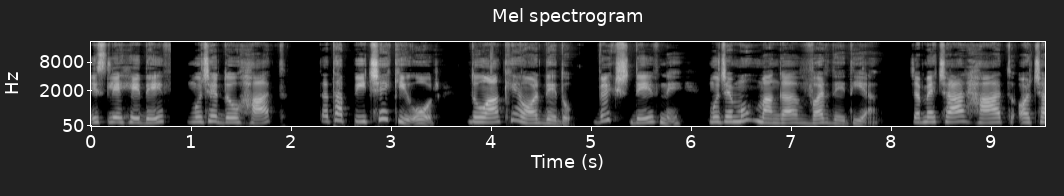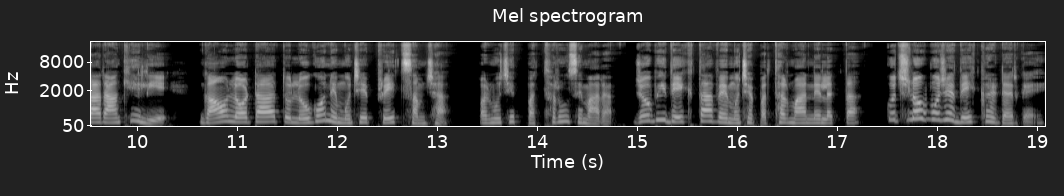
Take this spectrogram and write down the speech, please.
इसलिए हे देव, मुझे दो हाथ तथा पीछे की ओर दो आँखें और दे दो। वृक्ष देव ने मुझे मुँह मांगा, वर दे दिया। जब मैं चार हाथ और चार आँखें लिए गाँव लौटा तो लोगों ने मुझे प्रेत समझा। और मुझे पत्थरों से मारा। जो भी देखता वह मुझे पत्थर मारने लगता। कुछ लोग मुझे देखकर डर गए।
